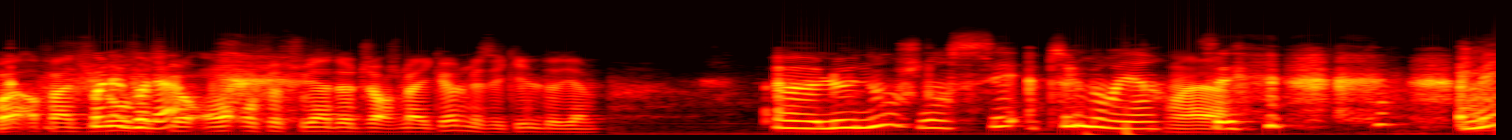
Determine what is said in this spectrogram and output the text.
Ouais, enfin, du Voilà, coup, voilà. parce qu'on on se souvient de George Michael, mais c'est qui le deuxième? Euh, le nom, je n'en sais absolument rien. Voilà. Mais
